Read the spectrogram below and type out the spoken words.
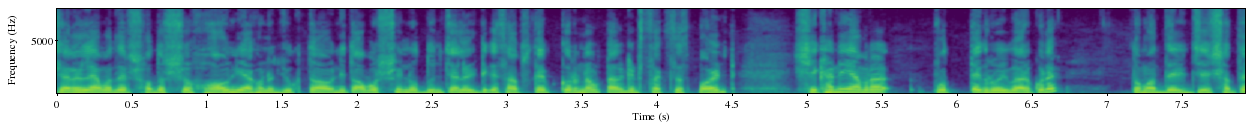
চ্যানেলে আমাদের সদস্য হওনি এখনও যুক্ত হওনি, তো অবশ্যই নতুন চ্যানেলটিকে সাবস্ক্রাইব করে নাও টার্গেট সাকসেস পয়েন্ট সেখানেই আমরা প্রত্যেক রবিবার করে তোমাদের যে সাথে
